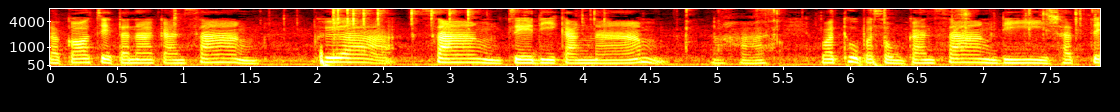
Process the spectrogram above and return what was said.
แล้วก็เจตนาการสร้างเพื่อสร้างเจดีกลางน้ำนะคะ วัตถุประสงค์การสร้างดีชัดเจ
